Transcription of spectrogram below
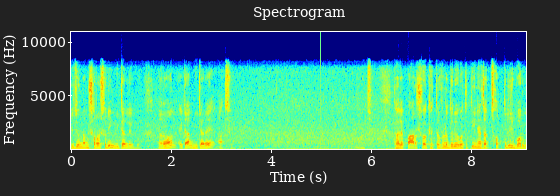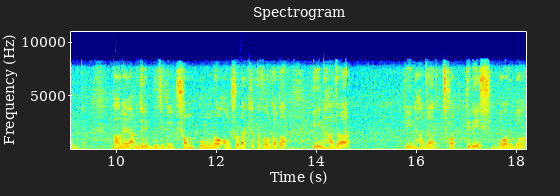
এই জন্য আমি সরাসরি মিটার লিখব। কারণ এটা মিটারে আছে। আচ্ছা। তাহলে পার্শ্ব ক্ষেত্রফলের দৈর্ঘ্য কত তিন হাজার ছত্রিশ বর্গ মিটার। তাহলে আমি যদি বুঝি, তাহলে সম্পূর্ণ অংশটার ক্ষেত্রফল কত? তিন হাজার তিন হাজার ছত্রিশ বর্গ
